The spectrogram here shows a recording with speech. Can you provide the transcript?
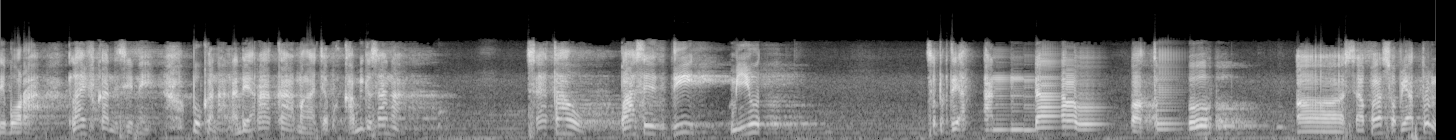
di Bora, live kan di sini. Bukan Anda di Araka mengajak kami ke sana. Saya tahu, pasti di mute. Seperti Anda waktu uh, siapa Sofiatul.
